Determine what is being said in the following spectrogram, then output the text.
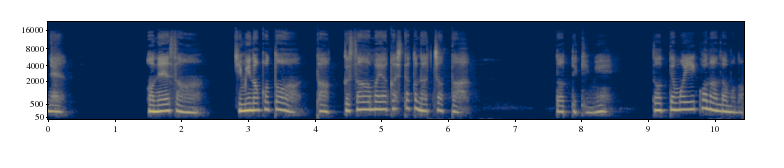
ねえ、お姉さん、君のことをたっくさん甘やかしたくなっちゃった。だって君、とってもいい子なんだもの。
